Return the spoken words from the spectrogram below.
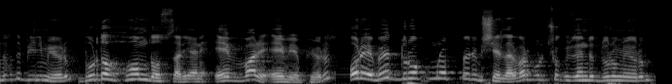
canlandırdı bilmiyorum. Burada home dostlar yani ev var ya ev yapıyoruz. Oraya böyle drop mrop böyle bir şeyler var. Bunu çok üzerinde durmuyorum.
